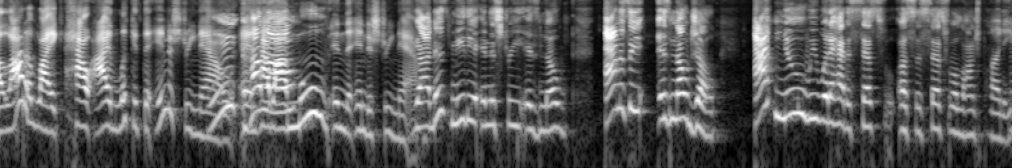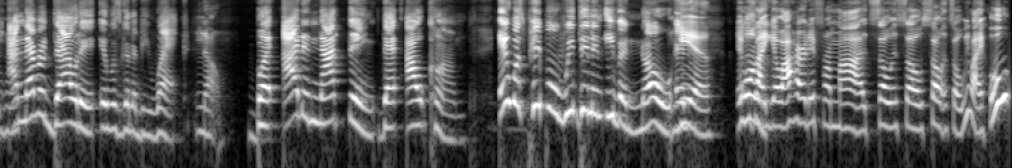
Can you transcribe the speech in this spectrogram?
a lot of like how I look at the industry now Mm, and how I move in the industry now. Yeah, this media industry is no, honestly, it's no joke. I knew we would have had a successful, a successful launch party. Mm-hmm. I never doubted it was gonna be whack, No. but I did not think that outcome. It was people we didn't even know. And yeah. It was on- like, yo, I heard it from my so and so, so and so. We like, who?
